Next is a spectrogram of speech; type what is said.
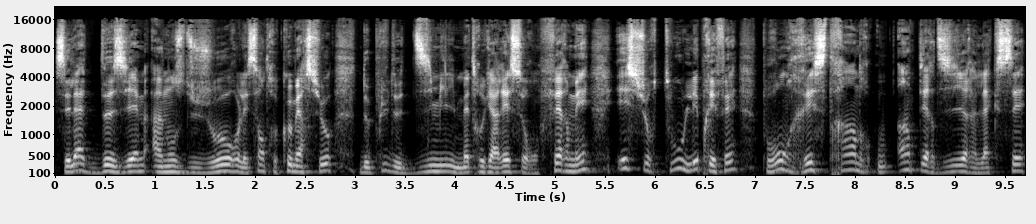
c'est la deuxième annonce du jour. Les centres commerciaux de plus de 10 000 mètres carrés seront fermés et surtout les préfets pourront restreindre ou interdire l'accès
